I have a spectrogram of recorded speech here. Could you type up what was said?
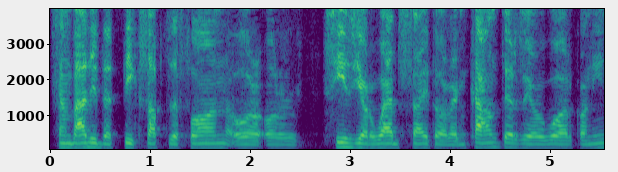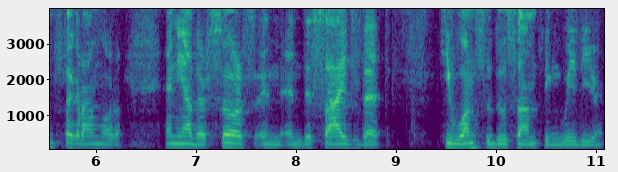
somebody that picks up the phone or or sees your website or encounters your work on Instagram or any other source and, and decides that he wants to do something with you.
